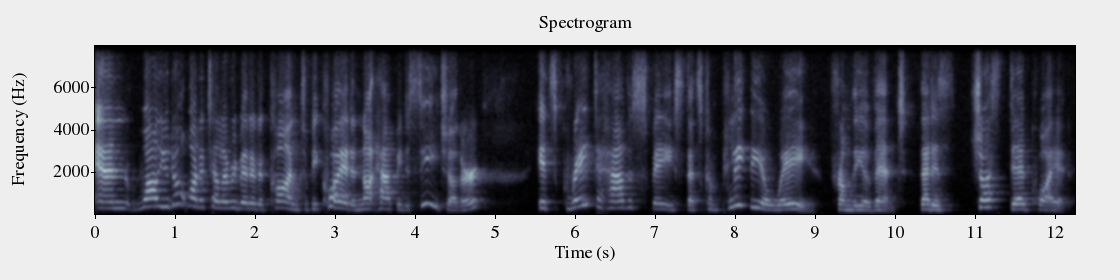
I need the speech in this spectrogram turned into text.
And while you don't want to tell everybody at a con to be quiet and not happy to see each other, it's great to have a space that's completely away from the event, that is just dead quiet.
